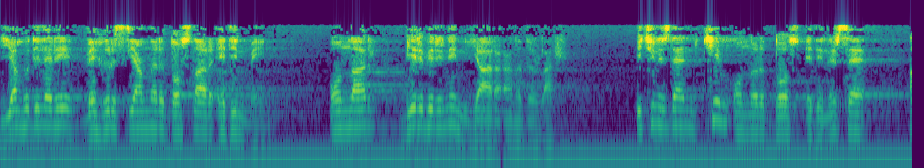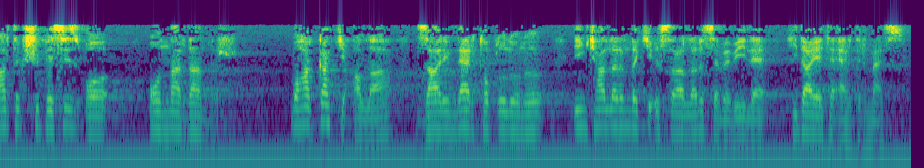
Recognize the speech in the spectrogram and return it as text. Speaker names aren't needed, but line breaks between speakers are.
Yahudileri ve Hristiyanları dostlar edinmeyin. Onlar birbirinin yaranıdırlar. İçinizden kim onları dost edinirse artık şüphesiz o onlardandır. Muhakkak ki Allah zalimler topluluğunu inkarlarındaki ısrarları sebebiyle hidayete erdirmez.''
